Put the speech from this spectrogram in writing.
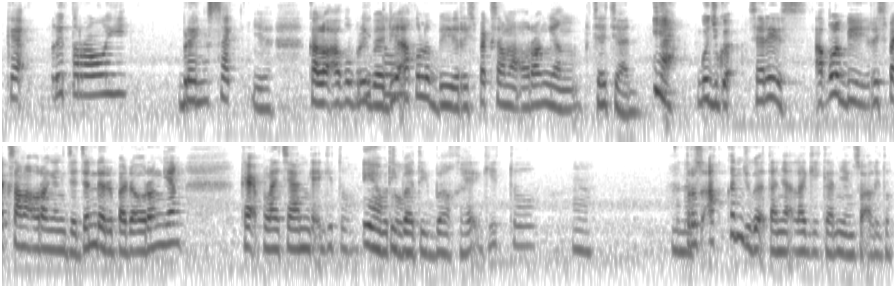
kayak literally brengsek Iya. Kalau aku pribadi Gitu. aku lebih respect sama orang yang jajan. iya gue juga Serius, aku lebih respect sama orang yang jajan daripada orang yang kayak pelecehan kayak gitu. Iya, betul. Tiba-tiba kayak gitu. hmm. Bener. Terus aku kan juga tanya lagi kan yang soal itu.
